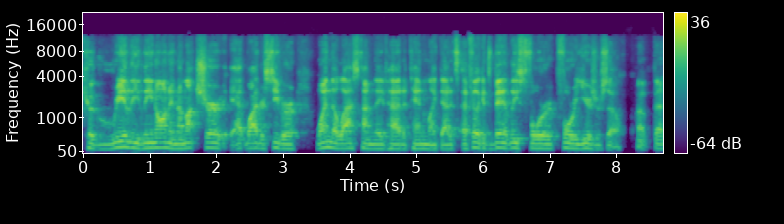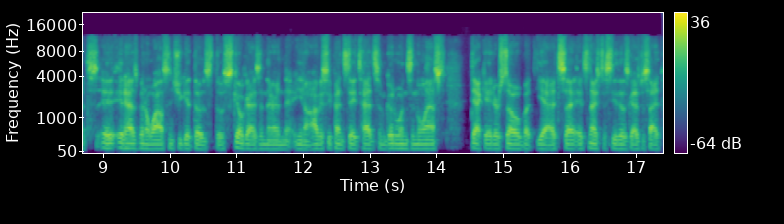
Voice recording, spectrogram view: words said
could really lean on. And I'm not sure at wide receiver when the last time they've had a tandem like that. It's I feel like it's been at least four four years or so. Well, that's it, it, has been a while since you get those those skill guys in there, and you know obviously Penn State's had some good ones in the last decade or so. But yeah, it's uh, it's nice to see those guys. Besides,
